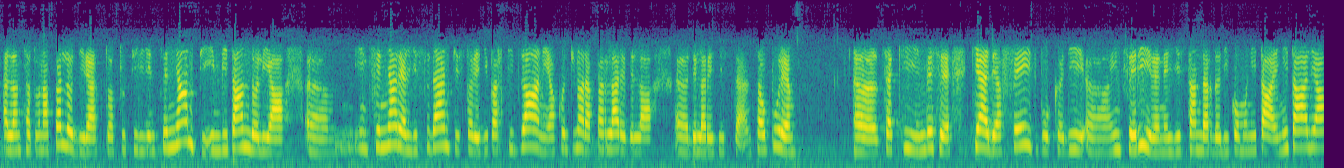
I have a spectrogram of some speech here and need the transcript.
ha lanciato un appello diretto a tutti gli insegnanti invitandoli a eh, insegnare agli studenti storie di partigiani, a continuare a parlare della, eh, della resistenza, oppure Uh, c'è chi invece chiede a Facebook di uh, inserire negli standard di comunità in Italia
